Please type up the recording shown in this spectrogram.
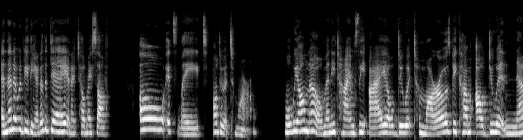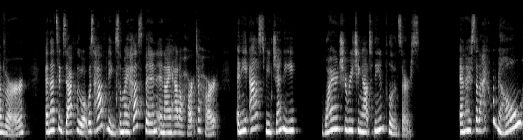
And then it would be the end of the day, and I tell myself, oh, it's late. I'll do it tomorrow. Well, we all know many times the I'll do it tomorrow's become I'll do it never. And that's exactly what was happening. So my husband and I had a heart to heart, and he asked me, Jenny, why aren't you reaching out to the influencers? And I said, I don't know.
